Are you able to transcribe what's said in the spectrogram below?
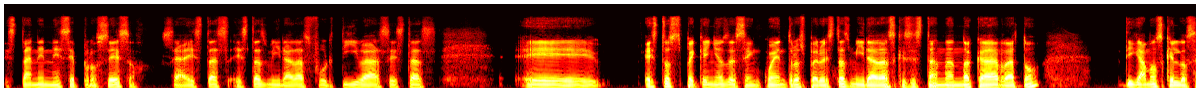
están en ese proceso. O sea, estas, estas miradas furtivas, estas, eh, estos pequeños desencuentros, pero estas miradas que se están dando a cada rato, digamos que los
